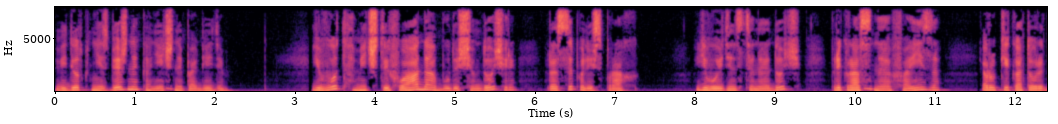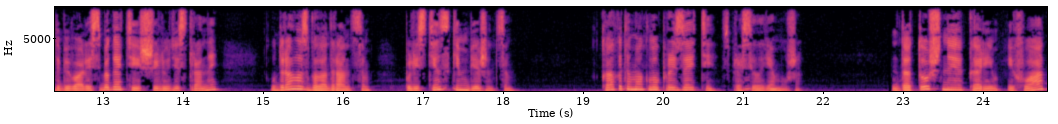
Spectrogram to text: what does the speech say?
ведет к неизбежной конечной победе. И вот мечты Фуада о будущем дочери рассыпались в прах. Его единственная дочь, прекрасная Фаиза, руки которой добивались богатейшие люди страны, удрала с голодранцем, палестинским беженцам. «Как это могло произойти?» — спросила я мужа. Дотошные Карим и Фуат,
